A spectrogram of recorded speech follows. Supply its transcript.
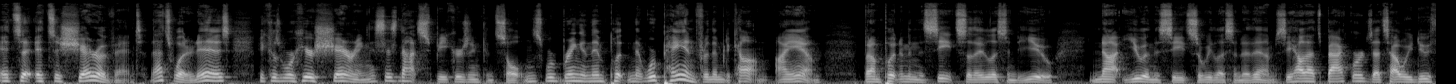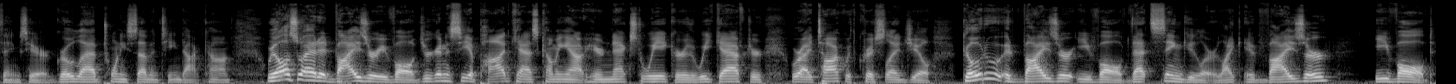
It's a it's a share event. That's what it is because we're here sharing. This is not speakers and consultants. We're bringing them, putting them, we're paying for them to come. I am but I'm putting them in the seats so they listen to you, not you in the seats so we listen to them. See how that's backwards? That's how we do things here. GrowLab2017.com. We also had Advisor Evolved. You're going to see a podcast coming out here next week or the week after where I talk with Chris Langille. Go to Advisor Evolved. That's singular, like Advisor evolved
